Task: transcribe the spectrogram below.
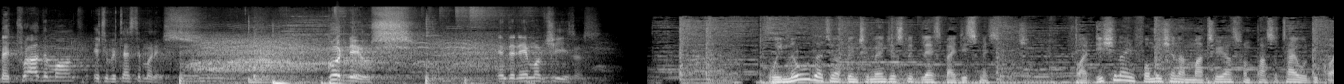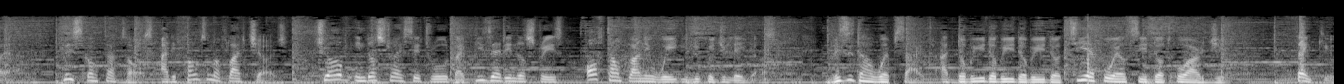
But throughout the month, it will be testimonies. Good news. In the name of Jesus. We know that you have been tremendously blessed by this message. For additional information and materials from Pastor Taiwo Odukoya, please contact us at the Fountain of Life Church, 12 Industrial Estate Road by PZ Industries, Off Town Planning Way, Ilupeju, Lagos. Visit our website at www.tfolc.org. Thank you.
